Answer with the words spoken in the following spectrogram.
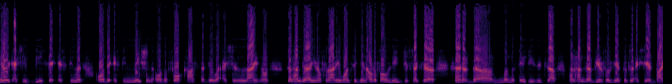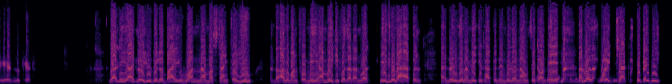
you know, it actually beats the estimate or the estimation or the forecast that they were actually relying on. So alhamdulillah, you know, Ferrari once again out of our league, just like the the Mercedes itself. But alhamdulillah, beautiful vehicle to actually admire and look at. Well, I know you're going to buy one uh, Mustang for you and the other one for me. I'm waiting for that, Anwar. It's going to happen. I know you're going to make it happen and we'll announce it on air. Anwar, great chat with you. Maybe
